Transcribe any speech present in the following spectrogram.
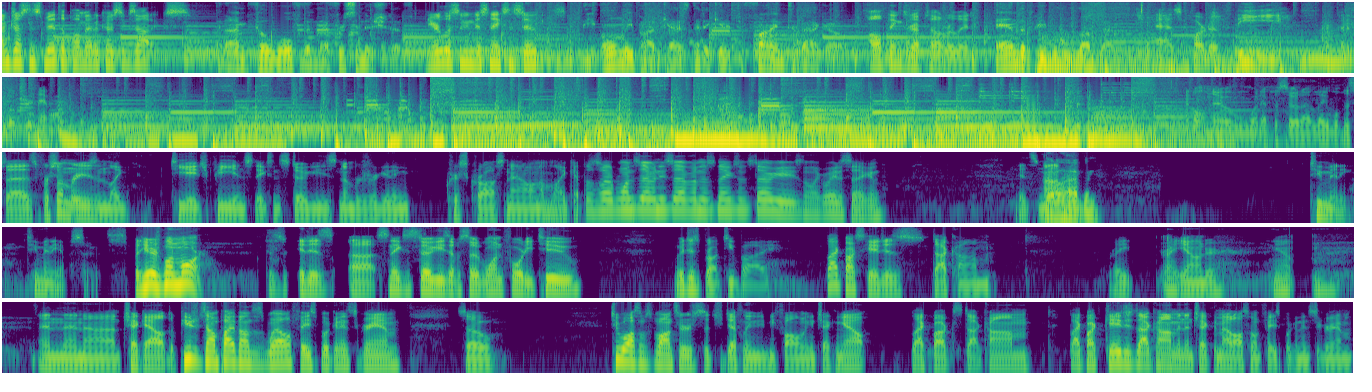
I'm Justin Smith of Palmetto Coast Exotics. And I'm Phil Wolf of the Nephrurus Initiative, And you're listening to Snakes and Stogies, the only podcast dedicated to fine tobacco all things reptile related, and the people who love them. as part of the Herpetoculture Network. I don't know what episode I labeled this as. For some reason, like THP and Snakes and Stogies numbers are getting crisscrossed now, and I'm like, episode 177 of Snakes and Stogies. I'm like, wait a second. It's not That'll happen. too many, too many episodes. But here's one more because it is uh, Snakes and Stogies episode 142, which is brought to you by blackboxcages.com. Right, right yonder. Yep. And then uh, check out the Puget Sound Pythons as well, Facebook and Instagram. So, two awesome sponsors that you definitely need to be following and checking out blackbox.com, blackboxcages.com, and then check them out also on Facebook and Instagram.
